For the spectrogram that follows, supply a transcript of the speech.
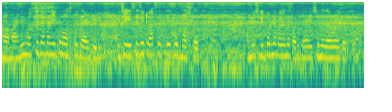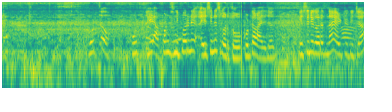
हां मांडवी मस्तच आहे पण ही पण मस्तच आहे टी टी डी तिचे ए सीचे क्लास आहेत ते खूप मस्त आहेत. आम्ही स्लीपरने पहिल्यांदा करतो ए सीने दरवेळी करतो फोटो कुठली आपण स्लीपरने ए सीनेच करतो खोटं काय त्याच्यात? ए सीने करत नाही एल टी टीच्या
